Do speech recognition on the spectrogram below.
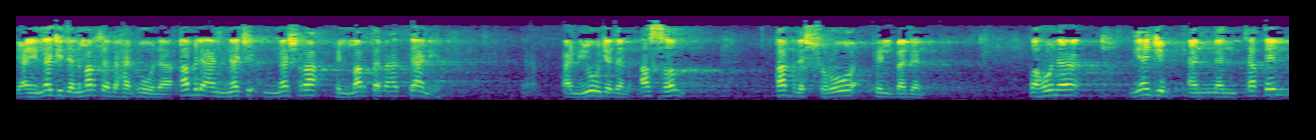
يعني نجد المرتبة الأولى قبل أن نشرع في المرتبة الثانية. أن يوجد الأصل قبل الشروع في البدل فهنا يجب أن ننتقل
